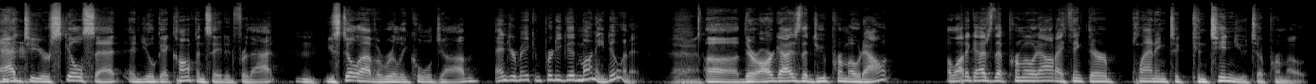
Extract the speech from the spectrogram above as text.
add to your skill set and you'll get compensated for that. Hmm. You still have a really cool job and you're making pretty good money doing it. Yeah. Uh, there are guys that do promote out. A lot of guys that promote out, I think they're planning to continue to promote.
